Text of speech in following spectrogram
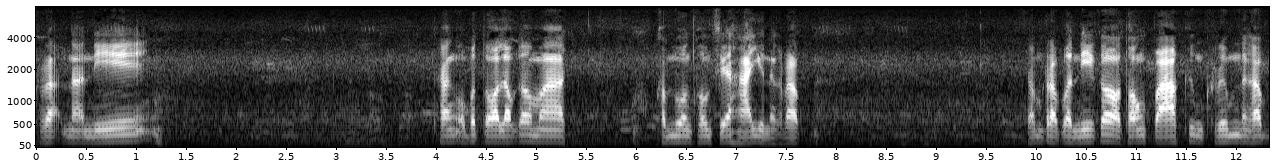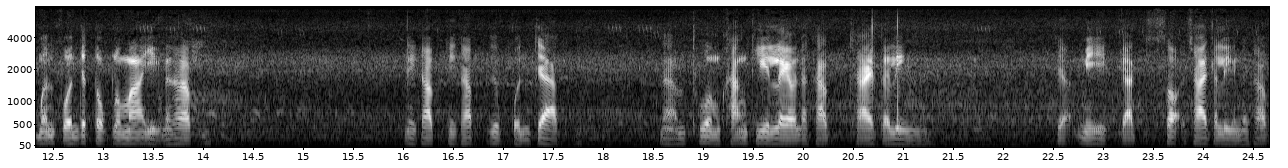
ขณะนี้ ทางอบตเราก็มาคำนวณความเสียหายอยู่นะครับ สำหรับวันนี้ก็ท้องฟ้าครึ้มครึ้มๆนะครับ เหมือนฝนจะตกลงมาอีกนะครับ นี่ครับนี่ครับคือผลจากน้ำท่วมครั้งที่แล้วนะครับ ชายตะลิง จะมีกัดเซาะชายตะลิงนะครับ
